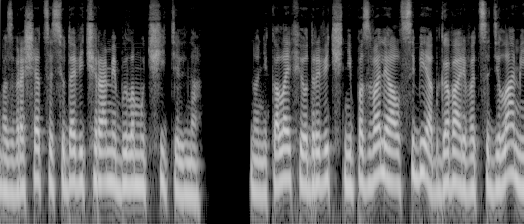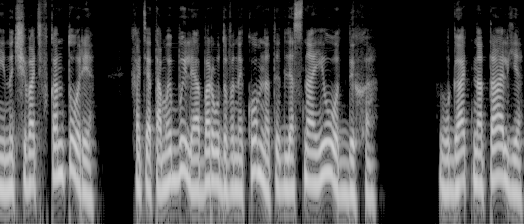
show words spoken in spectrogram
Возвращаться сюда вечерами было мучительно. Но Николай Федорович не позволял себе отговариваться делами и ночевать в конторе, хотя там и были оборудованы комнаты для сна и отдыха. Лгать Наталье,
